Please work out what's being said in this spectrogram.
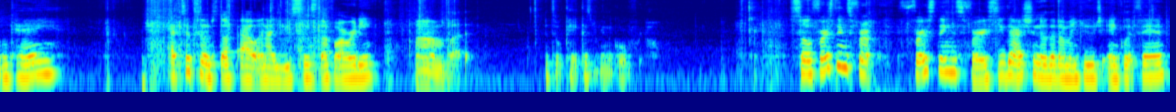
Okay. I took some stuff out and I used some stuff already. Um, but it's okay because we're going to go over it all. So first things first, first things first, you guys should know that I'm a huge anklet fan.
